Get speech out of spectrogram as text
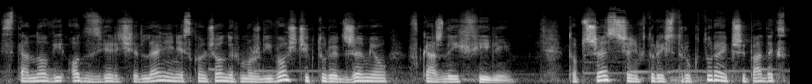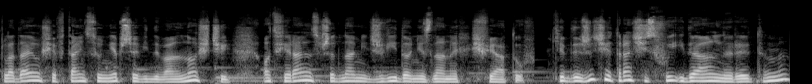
stanowi odzwierciedlenie nieskończonych możliwości, które drzemią w każdej chwili. To przestrzeń, w której struktura i przypadek spladają się w tańcu nieprzewidywalności, otwierając przed nami drzwi do nieznanych światów. Kiedy życie traci swój idealny rytm,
